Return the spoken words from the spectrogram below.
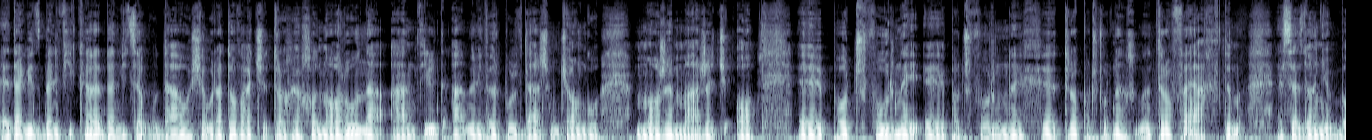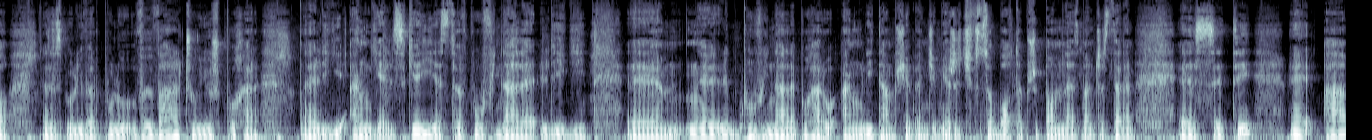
E, tak więc Benfica, Benfice udało się uratować trochę honoru na Anfield, a Liverpool w dalszym ciągu może marzyć o e, poczwórnej, e, poczwórnych, tro, poczwórnych trofeach w tym sezonie, bo zespół Liverpoolu wywalczył już puchar Ligi Angielskiej, jest w półfinale Ligi, półfinale Pucharu Anglii, tam się będzie mierzyć w sobotę, przypomnę, z Manchesterem City, a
